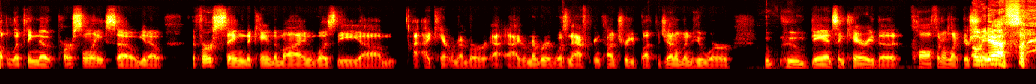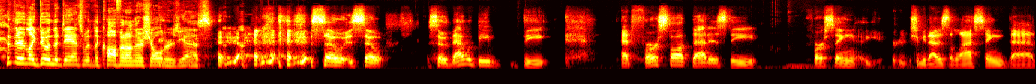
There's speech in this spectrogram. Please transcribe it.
uplifting note personally. So, you know, the first thing that came to mind was the um, I, I, can't remember. I, I, remember it was an African country, but the gentlemen who were who who dance and carry the coffin on like their shoulders. oh yes. They're like doing the dance with the coffin on their shoulders. Yes. So so so that would be the at first thought that is the first thing excuse me that is the last thing that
